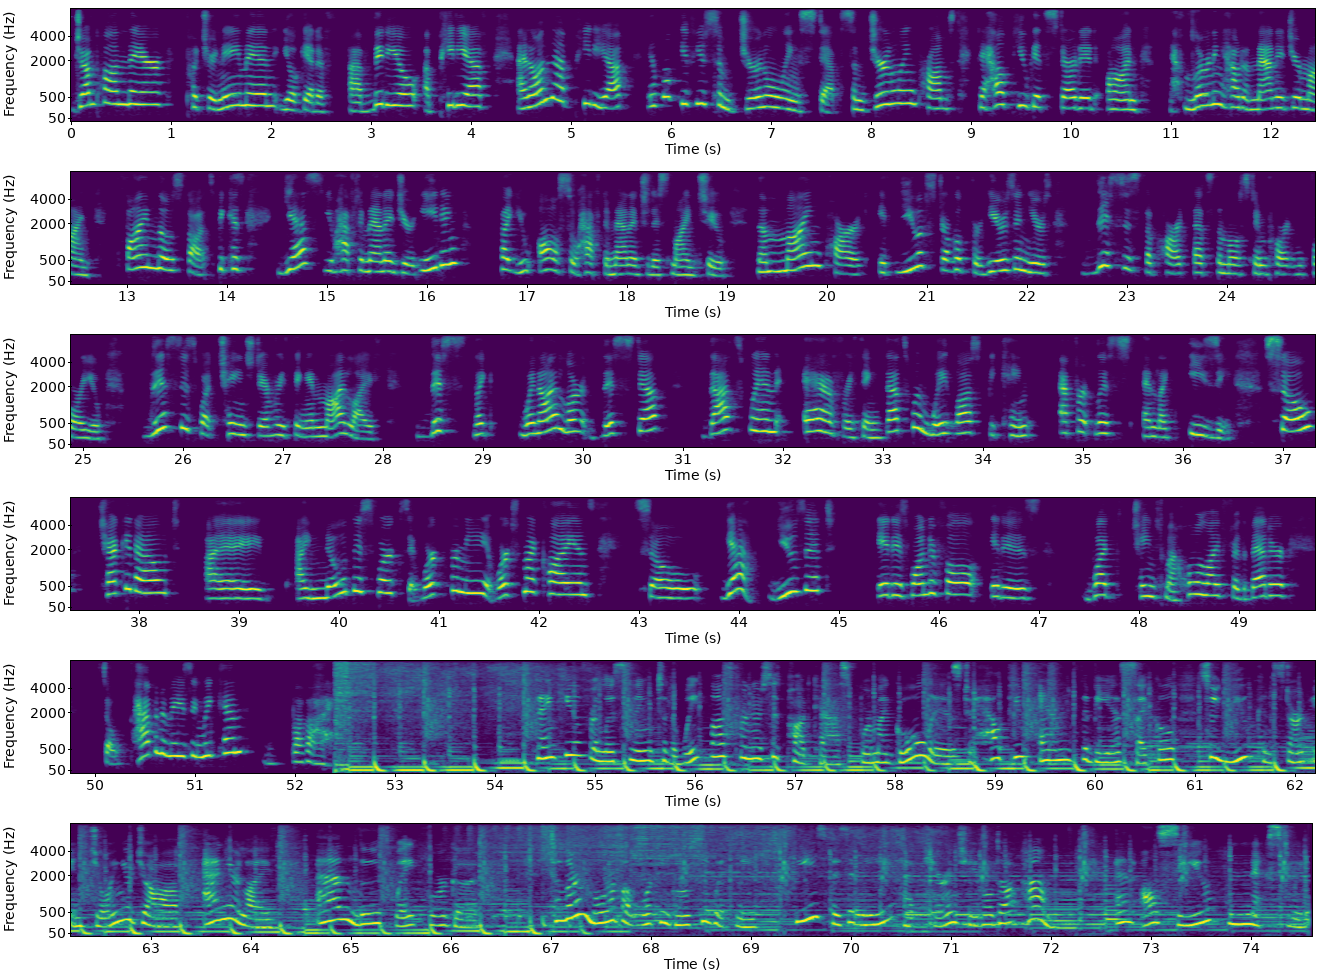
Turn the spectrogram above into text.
Jump on there, put your name in, you'll get a, a video, a PDF. And on that PDF, it will give you some journaling steps, some journaling prompts to help you get started on learning how to manage your mind. Find those thoughts because, yes, you have to manage your eating, but you also have to manage this mind too. The mind part, if you have struggled for years and years, this is the part that's the most important for you. This is what changed everything in my life. This, like, when I learned this step, that's when everything, that's when weight loss became effortless and like easy. So check it out. I I know this works. It worked for me. It works for my clients. So yeah, use it. It is wonderful. It is what changed my whole life for the better. So have an amazing weekend. Bye bye. Thank you for listening to the Weight Loss for Nurses podcast, where my goal is to help you end the BS cycle so you can start enjoying your job and your life and lose weight for good. To learn more about working closely with me, please visit me at KarenShabel.com. And I'll see you next week.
